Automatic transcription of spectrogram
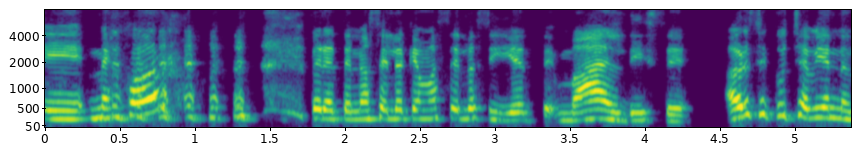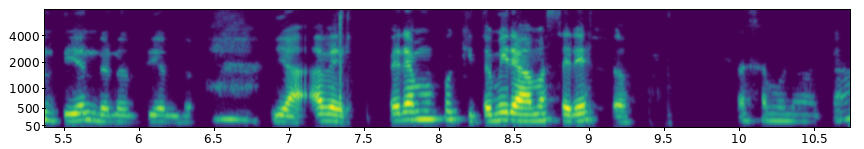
Eh, mejor. Espérate, no sé lo que vamos a hacer lo siguiente. Mal, dice. Ahora se escucha bien, no entiendo, no entiendo. Ya, a ver, esperamos un poquito. Mira, vamos a hacer esto. Pasámonos acá.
